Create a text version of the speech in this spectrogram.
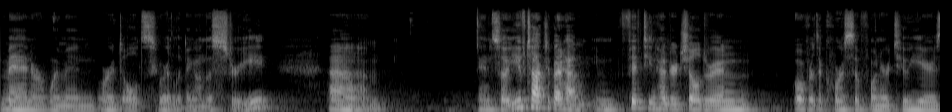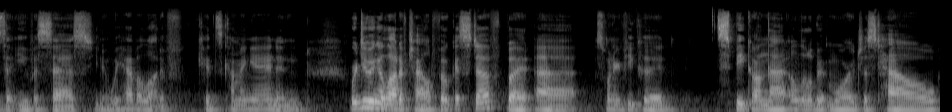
men or women or adults who are living on the street. Um, and so you've talked about how 1,500 children over the course of one or two years that you've assessed. You know, we have a lot of kids coming in and we're doing a lot of child focused stuff, but uh, I was wondering if you could speak on that a little bit more, just how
